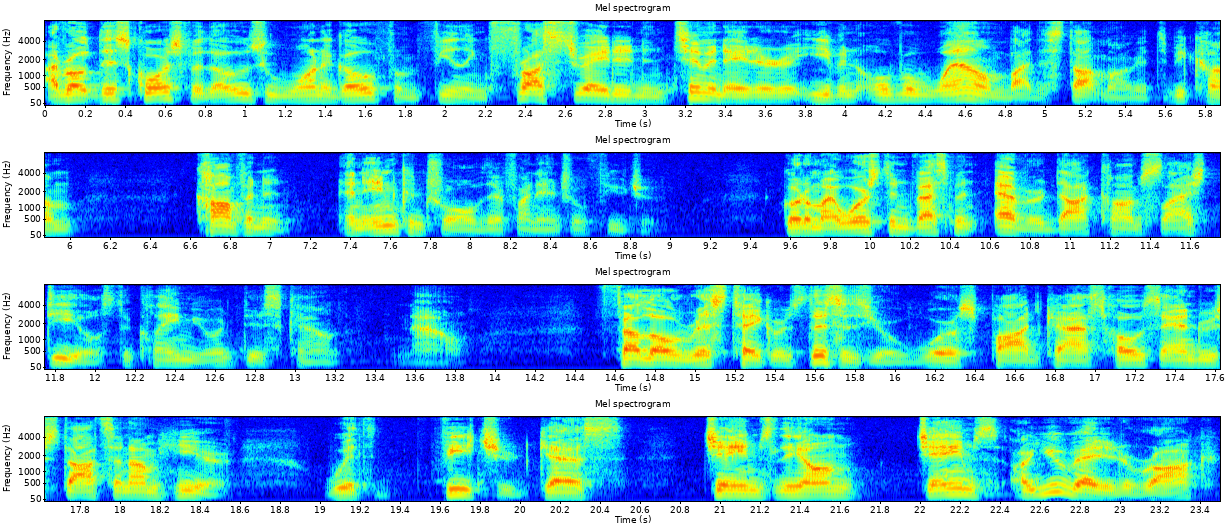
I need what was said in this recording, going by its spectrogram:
I wrote this course for those who want to go from feeling frustrated, intimidated, or even overwhelmed by the stock market to become confident and in control of their financial future. Go to myworstinvestmentever.com slash deals to claim your discount now. Fellow risk takers, this is your worst podcast host, Andrew Stotz, and I'm here with featured guest James Leong James, are you ready to rock?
